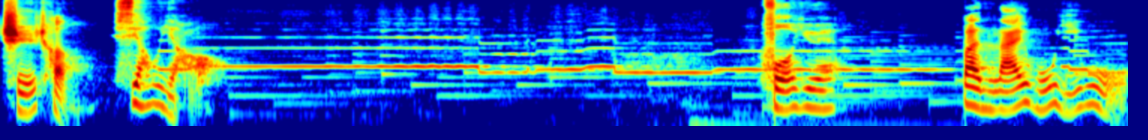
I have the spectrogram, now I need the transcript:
驰骋逍遥。佛曰。本来无一物，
